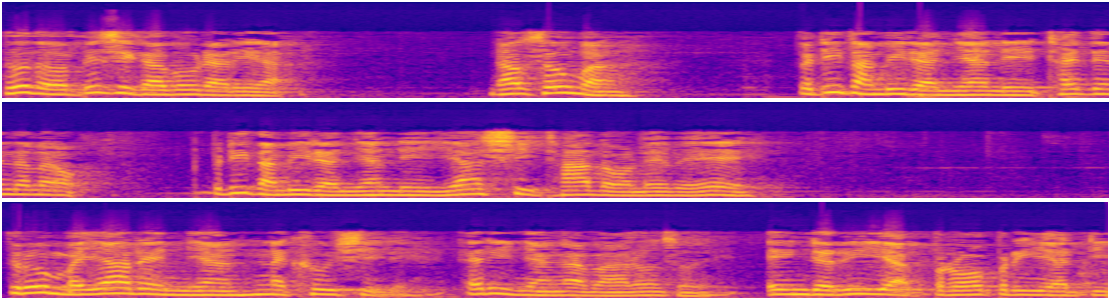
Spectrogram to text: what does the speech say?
သို့တော့ပိစိကဗုဒ္ဓတွေကနောက်ဆုံးမှာပဋိသင်္ပိဒဉာဏ်နေထိုက်တဲ့လောက်ပဋိသင်္ပိဒဉာဏ်နေရရှိထားတော်လဲပဲ သူတို့မရတဲ့ဉာဏ်နှစ်ခုရှိတယ်အဲ့ဒီဉာဏ်ကဘာလို့ဆိုရင်အိန္ဒရိယပရောပရိယတိ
